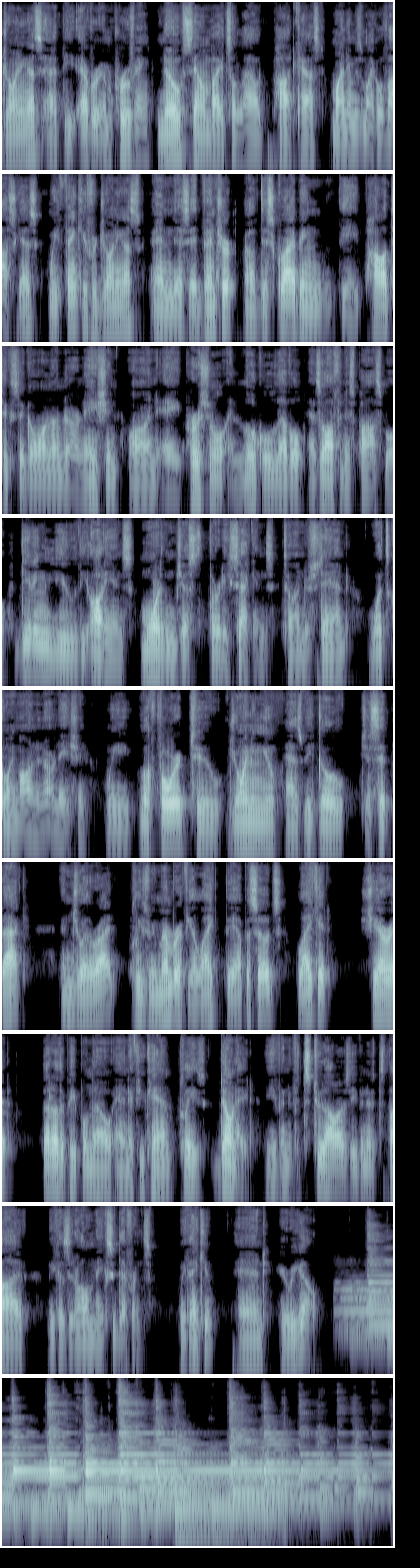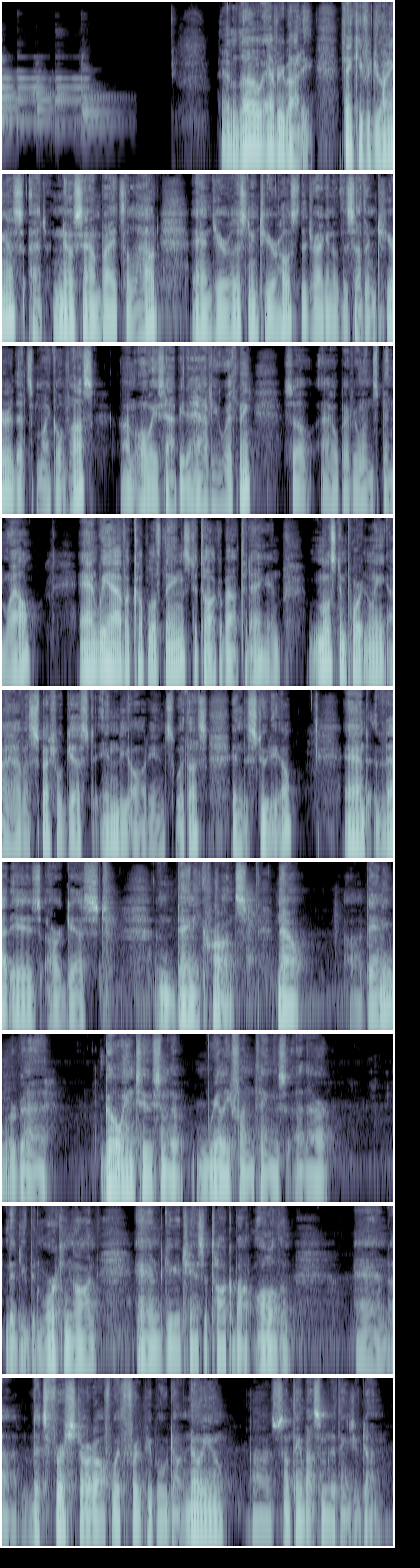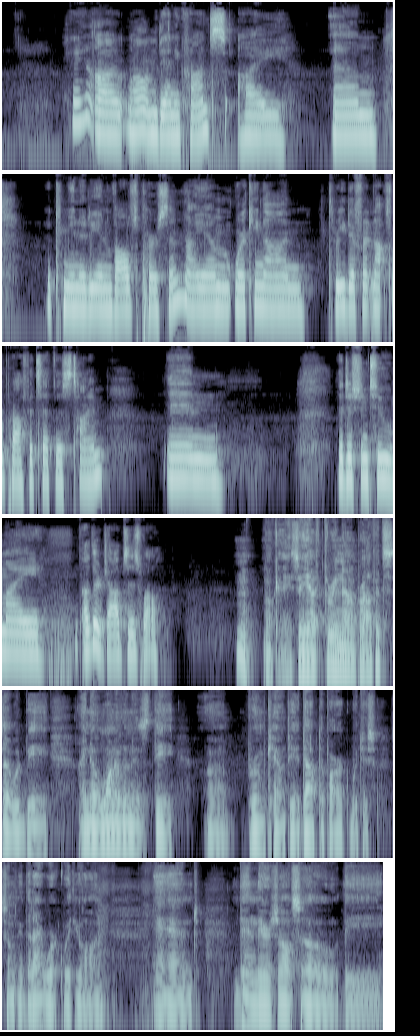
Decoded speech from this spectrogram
joining us at the ever improving No Soundbites Allowed podcast. My name is Michael Vasquez. We thank you for joining us in this adventure of describing the politics that go on in our nation on a personal and local level as often as possible, giving you, the audience, more than just 30 seconds to understand what's going on in our nation. We look forward to joining you as we go. Just sit back, enjoy the ride. Please remember if you like the episodes, like it, share it, let other people know, and if you can, please donate, even if it's $2, even if it's 5 because it all makes a difference. We thank you, and here we go. Hello, everybody. Thank you for joining us at No Sound Bites Allowed. And you're listening to your host, the Dragon of the Southern Tier. That's Michael Voss. I'm always happy to have you with me. So I hope everyone's been well. And we have a couple of things to talk about today. And most importantly, I have a special guest in the audience with us in the studio. And that is our guest, Dani Cronce. Now, uh, Dani, we're going to go into some of the really fun things that are that you've been working on and give you a chance to talk about all of them. And uh, let's first start off with, for the people who don't know you, uh, something about some of the things you've done. Okay, uh, well, I'm Dani Cronce. I am a community involved person. I am working on three different not for profits at this time. In addition to my other jobs as well. Hmm, okay, so you have three nonprofits. That would be, I know one of them is the uh, Broome County Adopt a Park, which is something that I work with you on. And then there's also the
